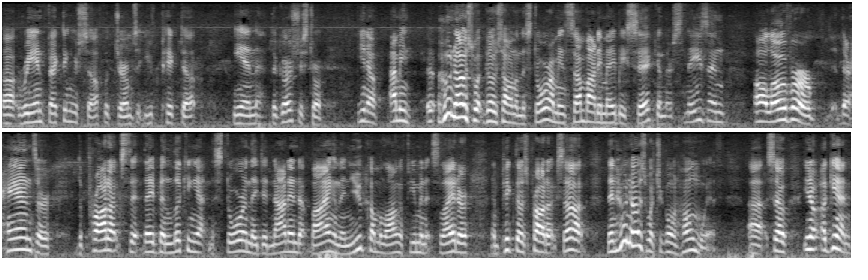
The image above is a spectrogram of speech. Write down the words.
uh, reinfecting yourself with germs that you've picked up in the grocery store. You know, I mean, who knows what goes on in the store? I mean, somebody may be sick and they're sneezing all over, or their hands or the products that they've been looking at in the store and they did not end up buying, and then you come along a few minutes later and pick those products up, then who knows what you're going home with. Uh, so, you know, again,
